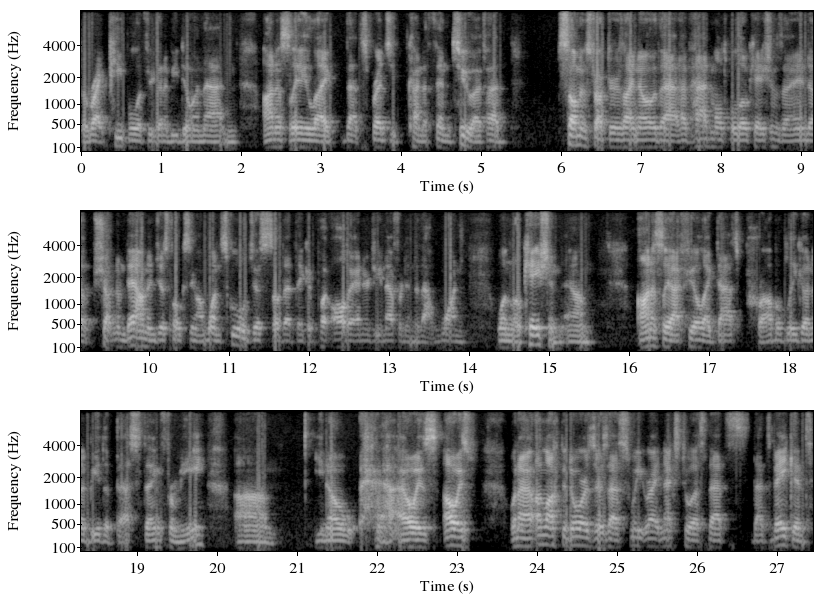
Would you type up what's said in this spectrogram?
the right people if you're going to be doing that. And honestly, like that spreads you kind of thin too. I've had some instructors I know that have had multiple locations and end up shutting them down and just focusing on one school just so that they could put all their energy and effort into that one one location. Um, honestly, I feel like that's probably going to be the best thing for me. Um, you know, I always always when I unlock the doors, there's that suite right next to us that's that's vacant,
